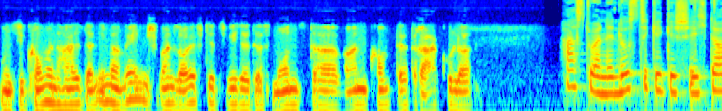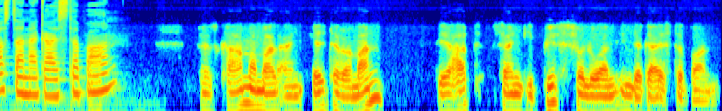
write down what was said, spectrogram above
Und sie kommen halt dann immer, Mensch, wann läuft jetzt wieder das Monster? Wann kommt der Dracula? Hast du eine lustige Geschichte aus deiner Geisterbahn? Es kam einmal ein älterer Mann, der hat sein Gebiss verloren in der Geisterbahn.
